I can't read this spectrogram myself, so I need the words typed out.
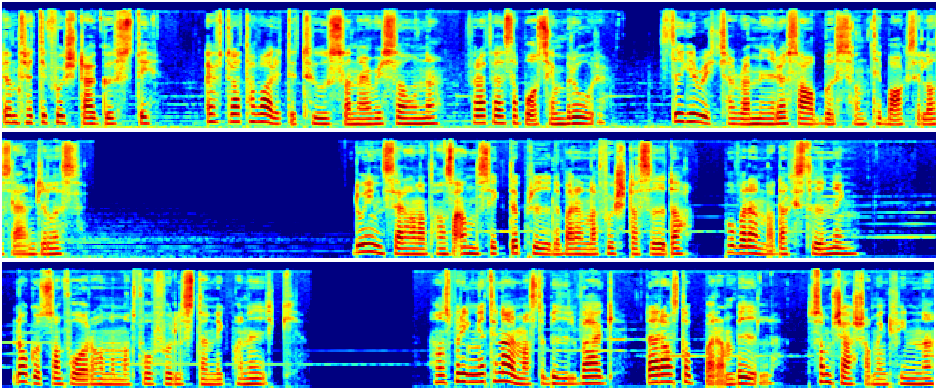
Den 31 augusti, efter att ha varit i Tucson, Arizona för att hälsa på sin bror, stiger Richard Ramirez av bussen tillbaka till Los Angeles. Då inser han att hans ansikte pryder varenda första sida på varenda dagstidning. Något som får honom att få fullständig panik. Han springer till närmaste bilväg där han stoppar en bil som körs av en kvinna.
